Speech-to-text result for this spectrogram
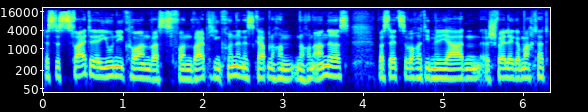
das ist das zweite Unicorn, was von weiblichen Gründern ist. Es gab noch ein, noch ein anderes, was letzte Woche die Milliardenschwelle gemacht hat.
